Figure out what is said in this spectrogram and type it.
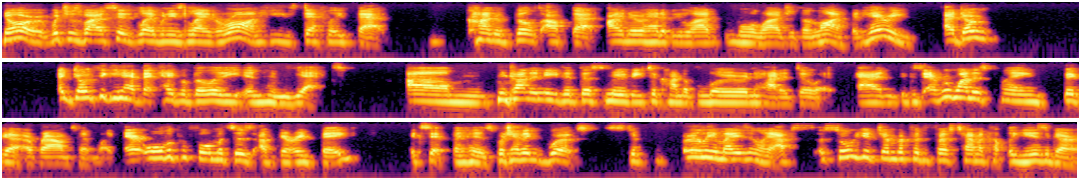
No, which is why I said like when he's later on, he's definitely that kind of built up that I know how to be large, more larger than life. But Harry, I don't, I don't think he had that capability in him yet. Um, he kind of needed this movie to kind of learn how to do it, and because everyone is playing bigger around him, like all the performances are very big, except for his, which I think works really amazingly. I saw Yojimbo for the first time a couple of years ago.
